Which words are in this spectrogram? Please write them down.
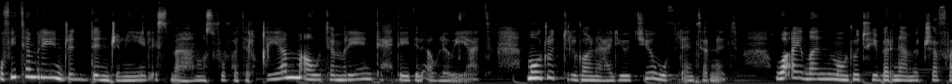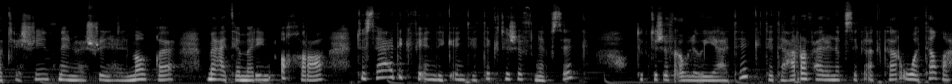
وفي تمرين جدا جميل اسمه مصفوفة القيم أو تمرين تحديد الأولويات موجود تلقونه على اليوتيوب وفي الإنترنت وأيضا موجود في برنامج شفرة 2022 على الموقع مع تمارين أخرى تساعدك في أنك أنت تكتشف نفسك وتكتشف أولوياتك تتعرف على نفسك أكثر وتضع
